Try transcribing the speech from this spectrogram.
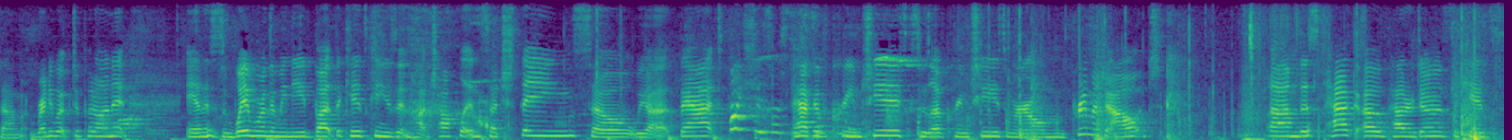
some Reddi-wip to put on it. And this is way more than we need, but the kids can use it in hot chocolate and such things. So we got that. Pack of cream cheese because we love cream cheese and we're um, pretty much out. Um, this pack of powdered donuts, the kids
